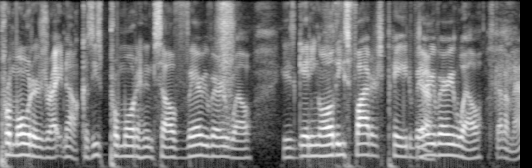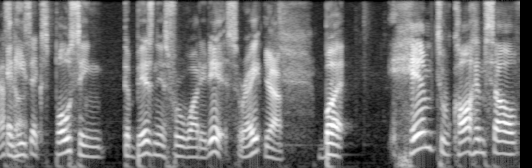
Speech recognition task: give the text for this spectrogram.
promoters right now because he's promoting himself very very well. He's getting all these fighters paid very Yeah. very well, He's got a mask. and he's exposing the business for what it is, right? Yeah. But him to call himself,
